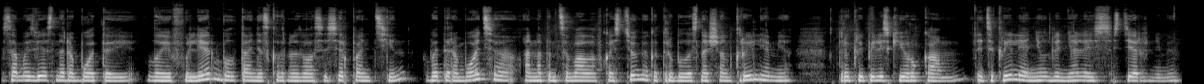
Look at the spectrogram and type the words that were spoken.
Самой известной работой Луи Фуллер был танец, который назывался «Серпантин». В этой работе она танцевала в костюме, который был оснащен крыльями, которые крепились к ее рукам. Эти крылья, они удлинялись стержнями.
